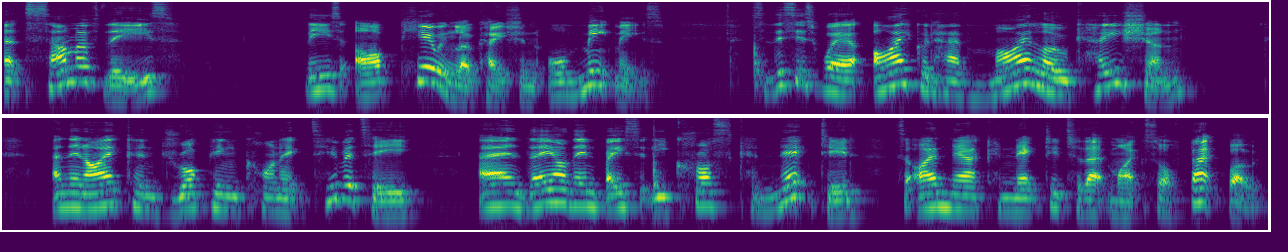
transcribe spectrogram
at some of these, these are peering location or meet me's. So this is where I could have my location and then I can drop in connectivity and they are then basically cross-connected. So I'm now connected to that Microsoft backbone.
